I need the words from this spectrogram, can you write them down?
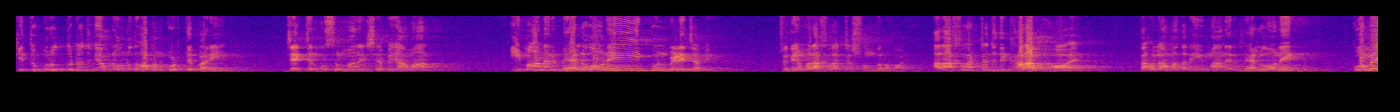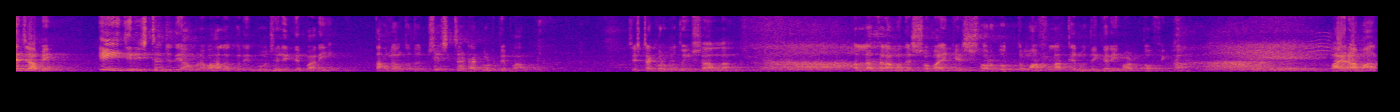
কিন্তু গুরুত্বটা যদি আমরা অনুধাবন করতে পারি, যে একজন মুসলমান হিসাবে আমার ইমানের ভ্যালু অনেক গুণ বেড়ে যাবে, যদি আমার আখলাকটা সুন্দর হয়। আর আখলাকটা যদি খারাপ হয়, তাহলে আমাদের ইমানের ভ্যালু অনেক কমে যাবে। এই জিনিসটা যদি আমরা ভালো করে বুঝে নিতে পারি, তাহলে অন্তত চেষ্টাটা করতে পারব। চেষ্টা করব তো ইনশাআল্লাহ। আল্লাহ তালা আমাদের সবাইকে সর্বোত্তম আখলাকের অধিকারী হওয়ার তৌফিক। ভাইরা আমার,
